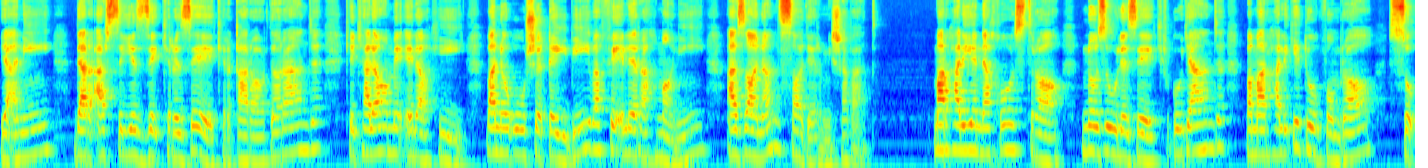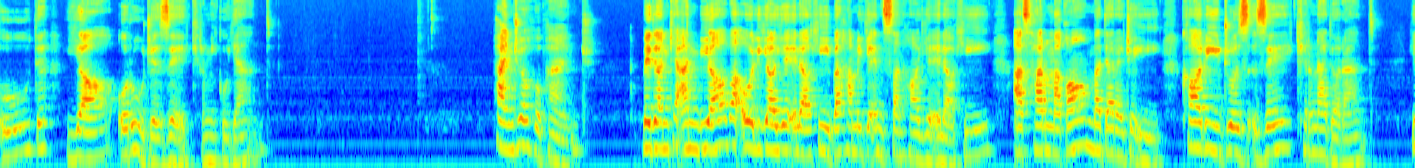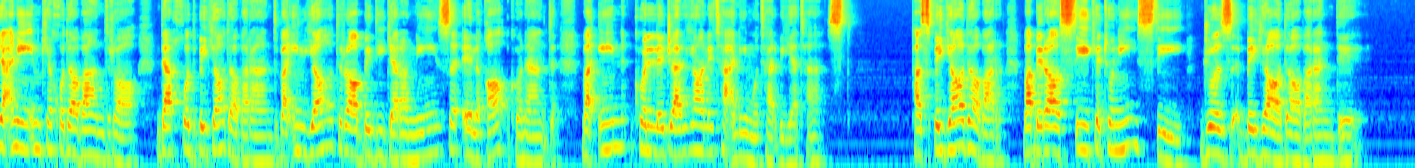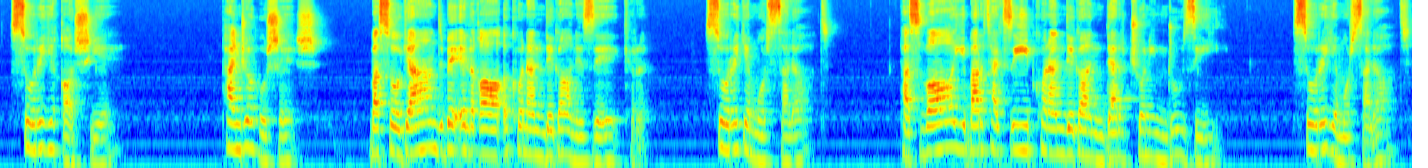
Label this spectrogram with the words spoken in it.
یعنی در عرصه ذکر ذکر قرار دارند که کلام الهی و نقوش غیبی و فعل رحمانی از آنان صادر می شود مرحله نخست را نزول ذکر گویند و مرحله دوم را صعود یا عروج ذکر می‌گویند. پنجاه و پنج بدان که انبیا و اولیای الهی و همه انسانهای الهی از هر مقام و درجه ای کاری جز ذکر ندارند. یعنی اینکه خداوند را در خود به یاد آورند و این یاد را به دیگران نیز القا کنند و این کل جریان تعلیم و تربیت است. پس به یاد آور و به راستی که تو نیستی جز به یاد آورنده. سوره قاشیه پنجاه و شش. و سوگند به القاء کنندگان ذکر. سوره مرسلات. پس وای بر تکذیب کنندگان در چنین روزی. سوره مرسلات.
